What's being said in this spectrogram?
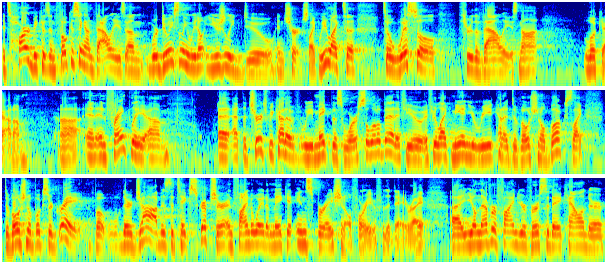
it's hard because in focusing on valleys, um, we're doing something we don't usually do in church. Like we like to, to whistle through the valleys, not look at them. Uh, and, and frankly, um, at, at the church, we kind of we make this worse a little bit. If you if you're like me and you read kind of devotional books, like devotional books are great, but their job is to take scripture and find a way to make it inspirational for you for the day, right? Uh, you'll never find your verse a day calendar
